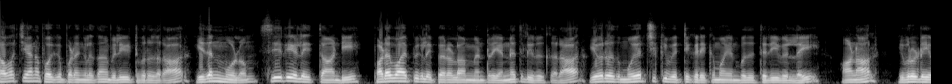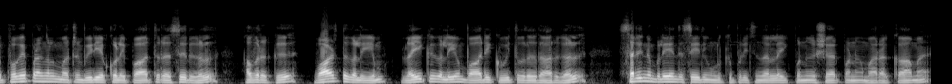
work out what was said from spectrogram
கவர்ச்சியான புகைப்படங்களை தான் வெளியிட்டு வருகிறார். இதன் மூலம் சீரியலை தாண்டி பட வாய்ப்புகளை பெறலாம் என்ற எண்ணத்தில் இருக்கிறார். இவரது முயற்சிக்கு வெற்றி கிடைக்குமா என்பது தெரியவில்லை. ஆனால் இவருடைய புகைப்படங்கள் மற்றும் வீடியோக்களை பார்த்து ரசிகர்கள் அவருக்கு வாழ்த்துகளையும் லைக்குகளையும் வாரி குவித்து வருகிறார்கள். சரி நம்மளே இந்த செய்தி உங்களுக்கு பிடிச்சிருந்தால் லைக் பண்ணுங்கள் ஷேர் பண்ணுங்கள் மறக்காமல்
